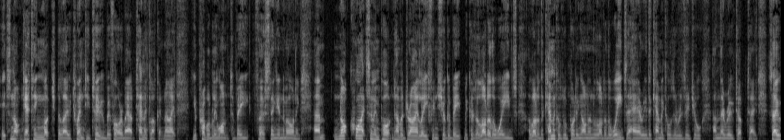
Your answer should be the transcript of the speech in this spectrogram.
it's not getting much below 22 before about 10 o'clock at night, you probably want to be first thing in the morning. Um, not quite so important to have a dry leaf in sugar beet because a lot of the weeds, a lot of the chemicals we're putting on, and a lot of the weeds are hairy, the chemicals are residual, and their root uptake. So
